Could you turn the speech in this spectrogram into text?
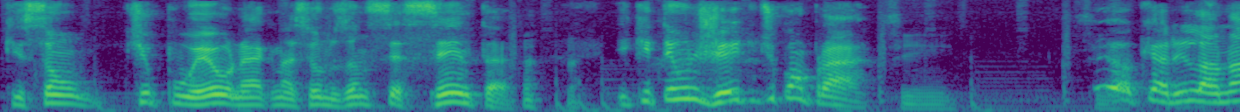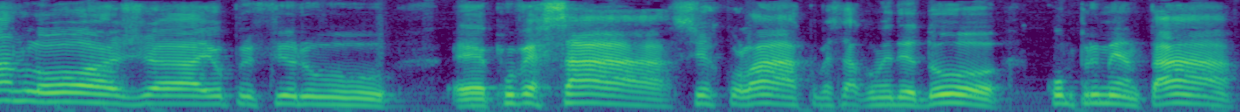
que são tipo eu, né? Que nasceu nos anos 60 e que tem um jeito de comprar. Sim. sim. Eu quero ir lá na loja, eu prefiro é, conversar, circular, conversar com o vendedor, cumprimentar.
